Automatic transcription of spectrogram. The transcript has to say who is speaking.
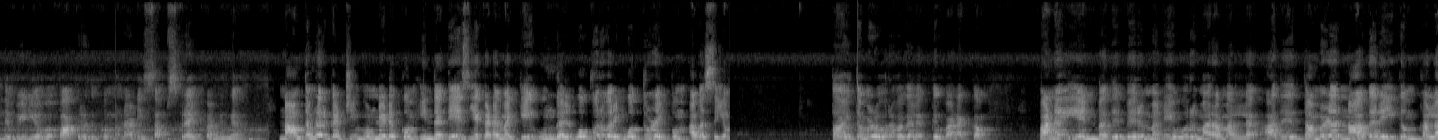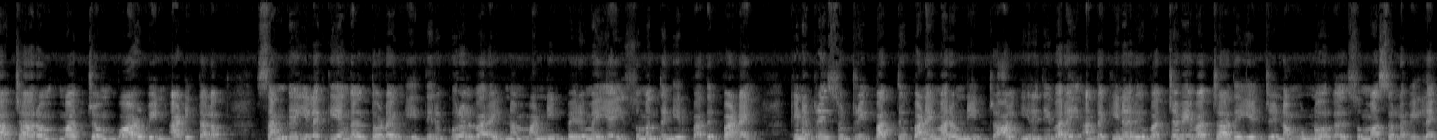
Speaker 1: இந்த வீடியோவை பார்க்குறதுக்கு முன்னாடி சப்ஸ்கிரைப் பண்ணுங்க. நாம் தமிழர் கட்சி முன்னெடுக்கும் இந்த தேசிய கடமைக்கு உங்கள் ஒவ்வொருவரின் ஒத்துழைப்பும் அவசியம். தாய் தமிழ் உறவுகளுக்கு வணக்கம். பனை என்பது வெறுமனே ஒரு மரம் அல்ல அது தமிழர் நாகரீகம் கலாச்சாரம் மற்றும் வாழ்வின் அடித்தளம். சங்க இலக்கியங்கள் தொடங்கி திருக்குறள் வரை நம் மண்ணின் பெருமையை சுமந்து நிற்பது பனை. கிணற்றை சுற்றி பத்து பனைமரம் நின்றால் இறுதி வரை அந்த கிணறு வற்றவே வற்றாது என்று நம் முன்னோர்கள் சும்மா சொல்லவில்லை.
